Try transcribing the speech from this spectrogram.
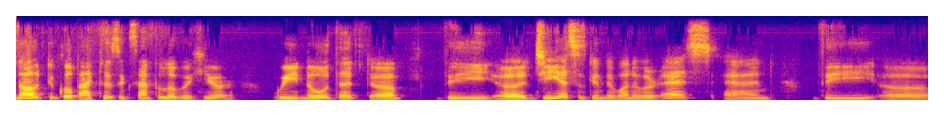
Now, to go back to this example over here, we know that uh, the uh, GS is given by 1 over S, and the uh,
